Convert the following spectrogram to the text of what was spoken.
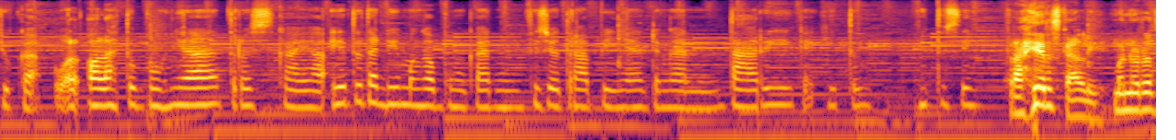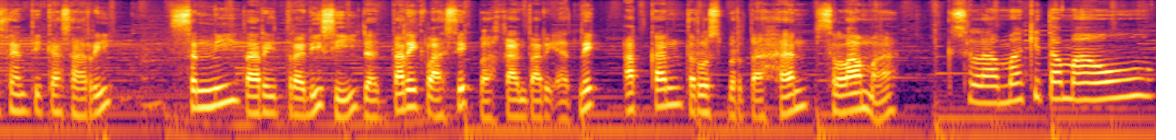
juga olah tubuhnya. Terus kayak itu tadi menggabungkan fisioterapinya dengan tari kayak gitu. Itu sih. Terakhir sekali menurut Ventika Sari seni tari tradisi dan tari klasik bahkan tari etnik akan terus bertahan selama selama kita mau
